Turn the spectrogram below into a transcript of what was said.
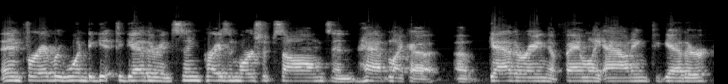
and for everyone to get together and sing praise and worship songs and have like a, a gathering, a family outing together.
